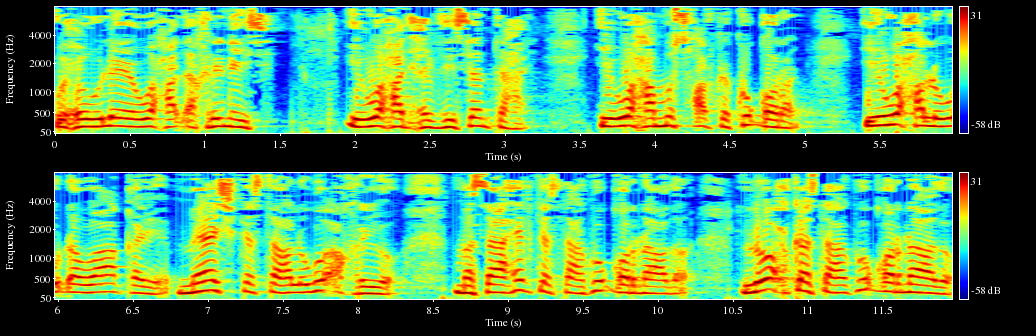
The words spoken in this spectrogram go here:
Wuxuu leeyahy waxaad akhrinaysid iyo waxaad xifdisan tahay iyo waxa musxafka ku qoran iyo waxa lagu dhawaaqaya meesh kasta ha lagu akhriyo masaaxif kasta ha ku qornaado loox kasta ha ku qornaado.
